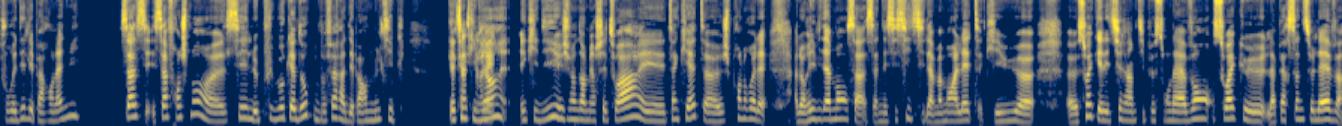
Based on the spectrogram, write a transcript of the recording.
pour aider les parents la nuit. Ça c'est ça franchement c'est le plus beau cadeau qu'on peut faire à des parents multiples. Quelqu'un qui vient et qui dit je viens dormir chez toi et t'inquiète, je prends le relais. Alors évidemment, ça, ça nécessite si la maman allait qui ait eu soit qu'elle ait tiré un petit peu son lait avant, soit que la personne se lève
